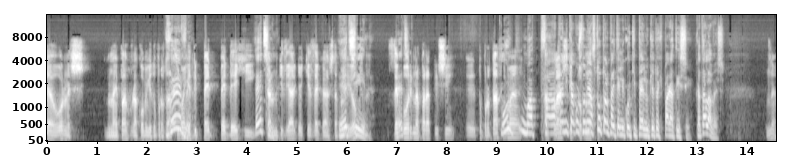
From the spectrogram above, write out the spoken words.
αγώνες να υπάρχουν ακόμη για το πρωτάθλημα, γιατί 5 έχει Έτσι. κανονική διάρκεια και 10 στα πλοία. Έτσι είναι δεν Έτσι. μπορεί να παρατήσει ε, το πρωτάθλημα. μα θα κάνει κακό στον εαυτό του αν πάει τελικό κυπέλου και το έχει παρατήσει. Κατάλαβες; Ναι.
